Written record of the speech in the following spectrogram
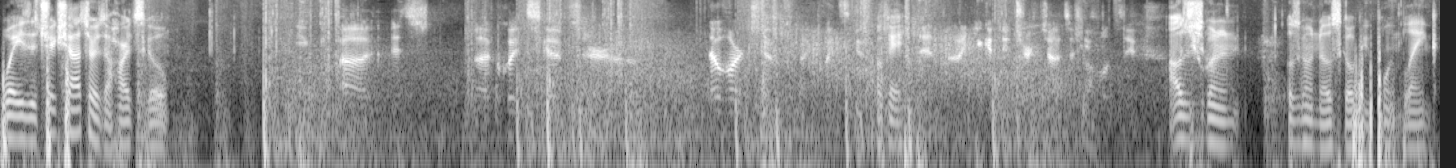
Wait, is it trick shots or is it hard scope? You, uh, it's uh, quick scopes or uh, no hard scopes, but quick scopes. Okay. And uh, you can do trick shots if you want to. I was just gonna, I was gonna no scope you point blank.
